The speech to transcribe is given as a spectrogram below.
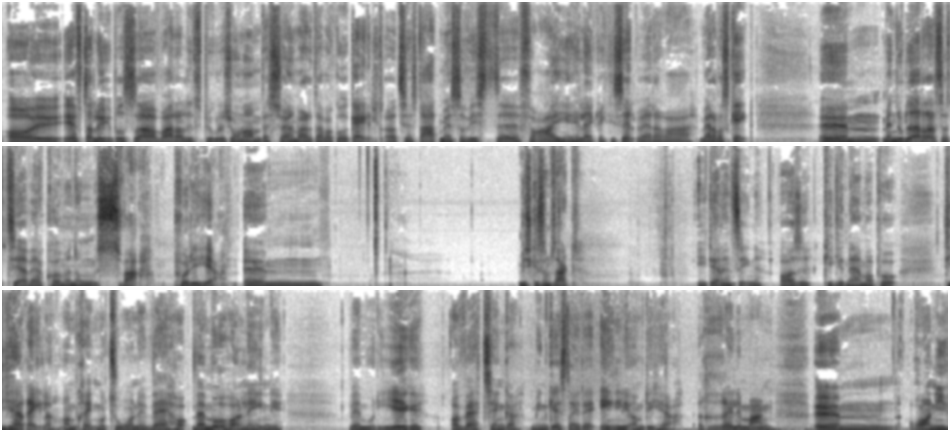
Og øh, efter løbet, så var der lidt spekulationer om, hvad søren var det, der var gået galt. Og til at starte med, så vidste øh, Ferrari heller ikke rigtig selv, hvad der var, hvad der var sket. Øhm, men nu lader der altså til at være kommet nogle svar på det her. Øhm, vi skal som sagt i den her scene også kigge lidt nærmere på de her regler omkring motorerne. Hvad, hvad må holdene egentlig? Hvad må de ikke? Og hvad tænker mine gæster i dag egentlig om det her reglement? Øhm, Ronny,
